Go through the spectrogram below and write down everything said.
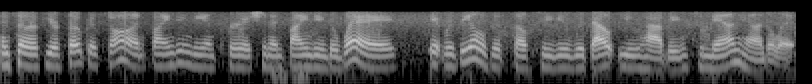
And so, if you're focused on finding the inspiration and finding the way, it reveals itself to you without you having to manhandle it.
